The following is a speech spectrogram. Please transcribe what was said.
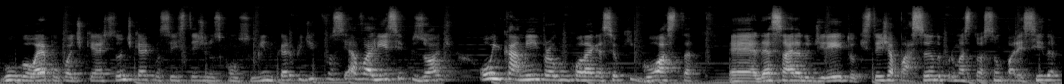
Google, Apple Podcasts, onde quer que você esteja nos consumindo, quero pedir que você avalie esse episódio ou encaminhe para algum colega seu que gosta é, dessa área do direito, ou que esteja passando por uma situação parecida,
